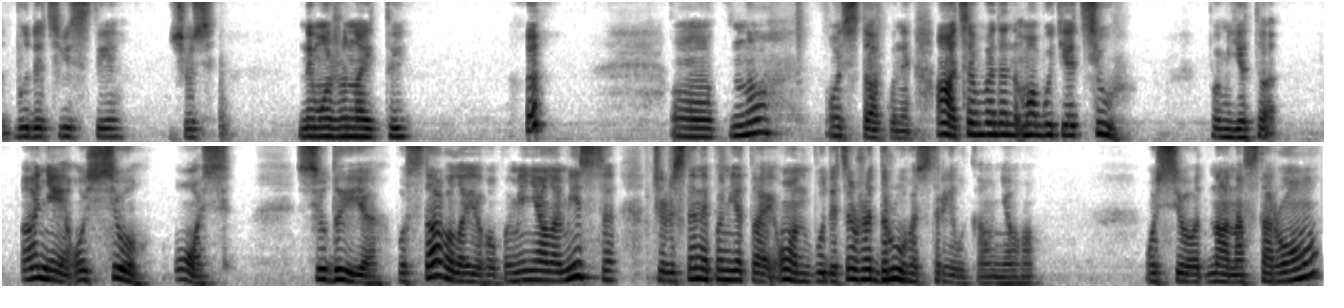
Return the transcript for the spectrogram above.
буде цвісти. Щось не можу знайти. От, ну, ось так вони. А, це в мене, мабуть, я цю пам'ятаю. А, ні, ось цю. Ось. Сюди я поставила його, поміняла місце, через те не пам'ятаю. Он буде, це вже друга стрілка в нього. Ось одна на старому,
